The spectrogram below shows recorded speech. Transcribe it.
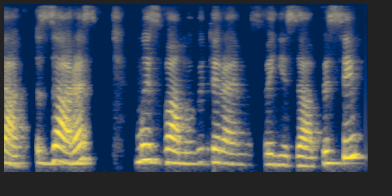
Так, зараз ми з вами витираємо свої записи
